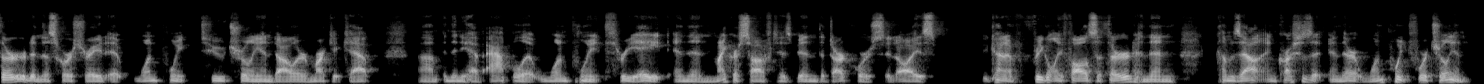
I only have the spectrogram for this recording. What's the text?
third in this horse rate at 1.2 trillion dollar market cap, um, and then you have Apple at 1.38, and then Microsoft has been the dark horse. It always it kind of frequently falls to third, and then comes out and crushes it, and they're at 1.4 trillion.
